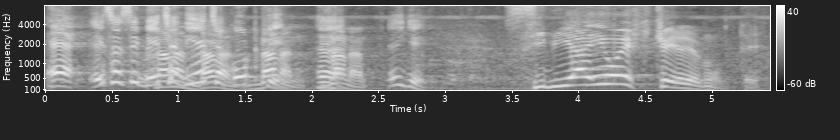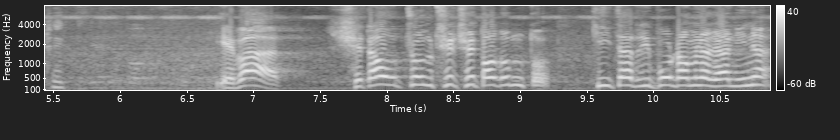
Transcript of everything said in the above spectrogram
এক। এসএসসি বেচে দিয়েছে কোর্টকে দাঁড়ান, হ্যাঁ, দাঁড়ান। এই যে। সিবিআইও এসছে এর মধ্যে। ঠিক। এবার সেটাও চলছে সে তদন্ত কি তার রিপোর্ট আমরা জানি না।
